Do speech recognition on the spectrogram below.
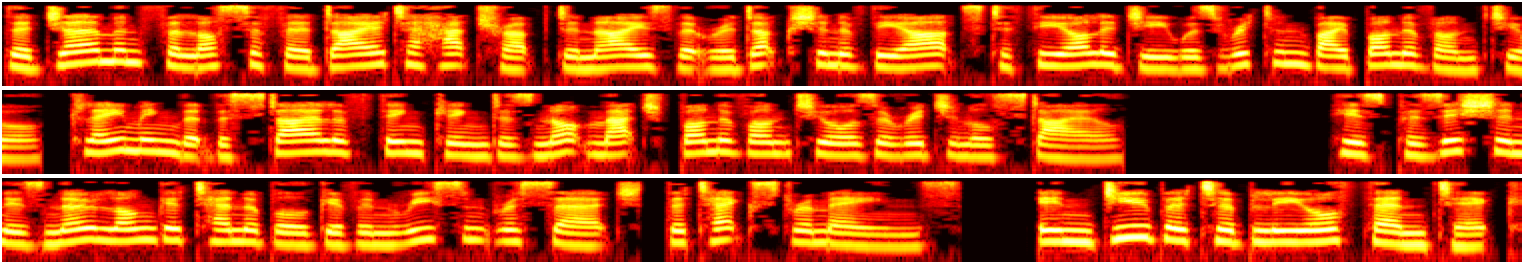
The German philosopher Dieter Hattrup denies that Reduction of the Arts to Theology was written by Bonaventure, claiming that the style of thinking does not match Bonaventure's original style. His position is no longer tenable given recent research, the text remains indubitably authentic,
